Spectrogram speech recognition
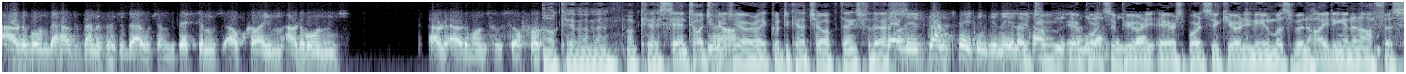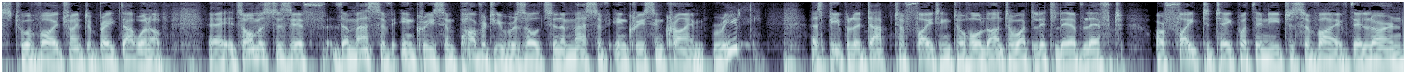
are the ones that have the benefit of the doubt, and the victims of crime are the ones are, are the ones who suffer. Okay, my man. Okay, stay in touch, You PJ. All right, good to catch up. Thanks for that. There's grand speaking to you, Neil. You too. you Airport again. security, airport security. Neil must have been hiding in an office to avoid trying to break that one up. Uh, it's almost as if the massive increase in poverty results in a massive increase in crime. Really? As people adapt to fighting to hold on to what little they have left, or fight to take what they need to survive, they learn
